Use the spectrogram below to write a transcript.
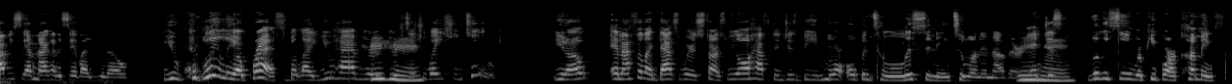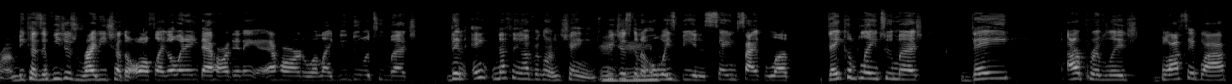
obviously I'm not going to say like you know you completely oppressed but like you have your your Mhm. situation too you know and I feel like that's where it starts we all have to just be more open to listening to one another and just Mhm. really seeing where people are coming from. Because if we just write each other off like, oh, it ain't that hard, it ain't that hard, or like you doing too much, then ain't nothing ever going to change. We're just going to always be in the same cycle of they complain too much, they are privileged, blah, say blah.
